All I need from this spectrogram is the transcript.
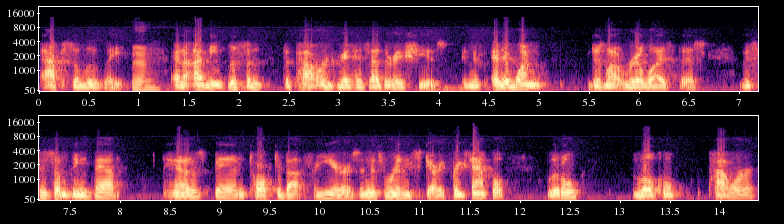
Absolutely. Yeah. And I mean, listen, the power grid has other issues. And if anyone does not realize this, this is something that has been talked about for years, and it's really scary. For example, little local power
